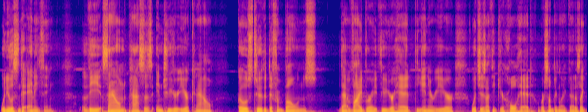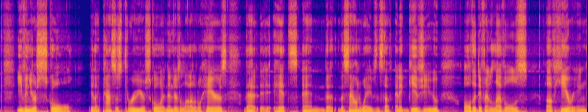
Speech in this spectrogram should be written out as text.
when you listen to anything, the sound passes into your ear canal, goes to the different bones that vibrate through your head, the inner ear, which is I think your whole head or something like that. It's like even your skull. It like passes through your skull, and then there's a lot of little hairs that it hits, and the the sound waves and stuff, and it gives you all the different levels of hearing.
